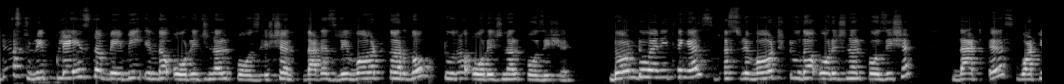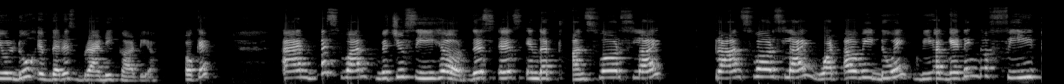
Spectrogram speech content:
Just replace the baby in the original position. That is revert kar do to the original position. Don't do anything else. Just revert to the original position. That is what you'll do if there is bradycardia. Okay? And this one which you see here this is in the transverse lie transverse lie what are we doing? We are getting the feet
